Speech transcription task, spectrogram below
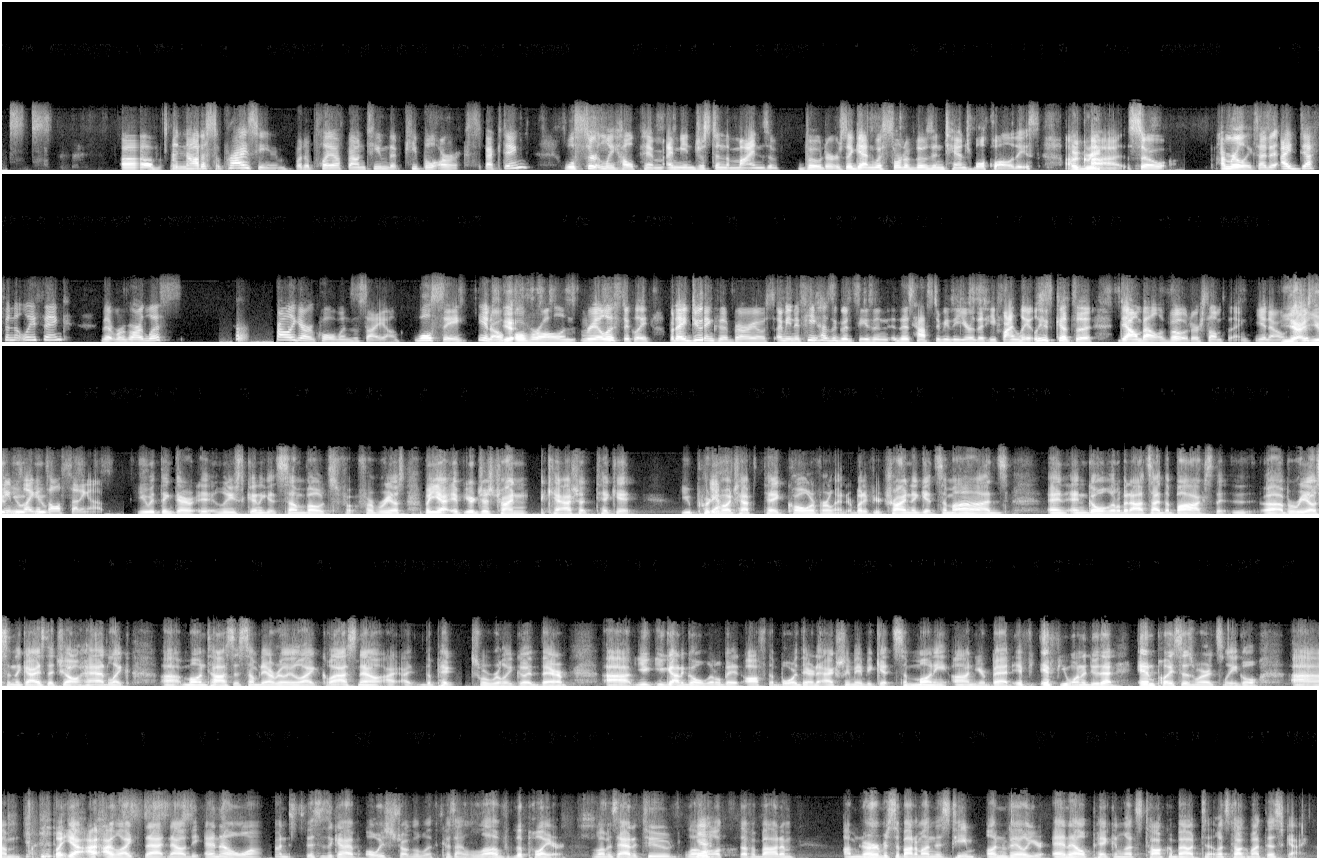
of and not a surprise team, but a playoff bound team that people are expecting will certainly help him. I mean, just in the minds of voters, again, with sort of those intangible qualities. Uh, Agreed. Uh, so I'm really excited. I definitely think that regardless, probably Gerrit Cole wins the Cy Young. We'll see, you know, Yeah. overall and realistically. But I do think that Berrios, I mean, if he has a good season, this has to be the year that he finally at least gets a down ballot vote or something, you know? Yeah, It just you- seems you- like you- it's all setting up. You would think they're at least going to get some votes for, for Berrios. But yeah, if you're just trying to cash a ticket, you pretty Yeah. much have to take Cole or Verlander. But if you're trying to get some odds and and go a little bit outside the box, the, uh, Berrios and the guys that y'all had, like uh, Montas is somebody I really like. Glasnow, I, I the picks were really good there. Uh, you you got to go a little bit off the board there to actually maybe get some money on your bet if if you want to do that in places where it's legal. Um, but yeah, I, I liked that. Now the NL one, this is a guy I've always struggled with because I love the player, love his attitude, love Yeah. all the stuff about him. I'm nervous about him on this team. Unveil your NL pick and let's talk about uh, let's talk about this guy.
